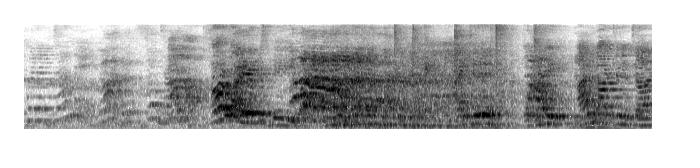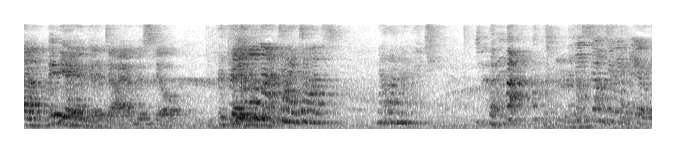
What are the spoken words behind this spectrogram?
could have done it. God, that's so tough. Stop. All right, it was me. I did it. Okay, I'm not gonna die on. Maybe I am gonna die on this hill. You Okay. will not die, Dobbs. Not on my watch. Please don't do it here. We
